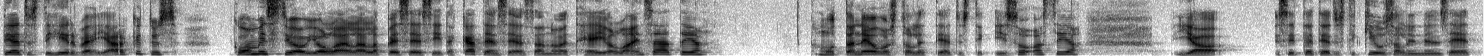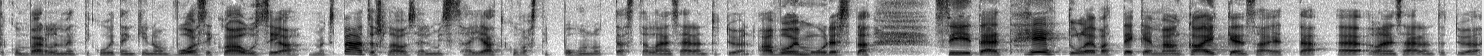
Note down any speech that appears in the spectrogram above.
tietysti hirveä järkytys. Komissio jollain lailla pesee siitä kätensä ja sanoo, että he ei ole lainsäätäjä, mutta neuvostolle tietysti iso asia. Ja sitten tietysti kiusallinen se, että kun parlamentti kuitenkin on vuosikausia esimerkiksi päätöslauselmissa jatkuvasti puhunut tästä lainsäädäntötyön avoimuudesta, siitä, että he tulevat tekemään kaikkensa, että lainsäädäntötyö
